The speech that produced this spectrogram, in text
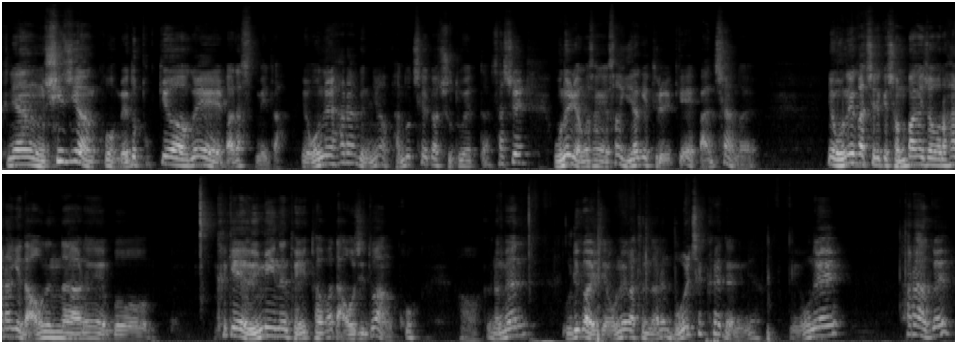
그냥 쉬지 않고 매도 폭격을 맞았습니다. 오늘 하락은요, 반도체가 주도했다. 사실 오늘 영상에서 이야기 드릴 게 많지 않아요. 오늘 같이 이렇게 전방위적으로 하락이 나오는 날에 뭐 크게 의미 있는 데이터가 나오지도 않고, 어, 그러면 우리가 이제 오늘 같은 날은 뭘 체크해야 되느냐? 오늘 하락을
